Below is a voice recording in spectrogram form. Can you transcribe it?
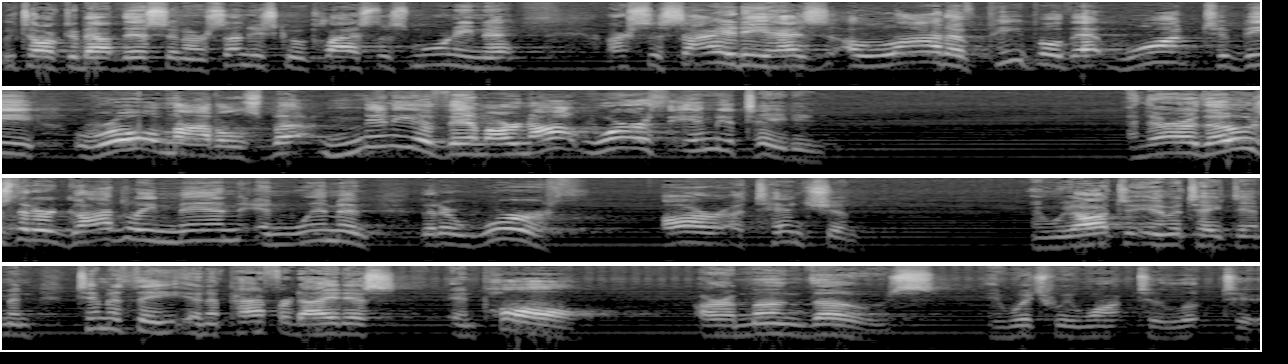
We talked about this in our Sunday school class this morning that our society has a lot of people that want to be role models, but many of them are not worth imitating. And there are those that are godly men and women that are worth our attention and we ought to imitate them. And Timothy and Epaphroditus and Paul are among those in which we want to look to.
